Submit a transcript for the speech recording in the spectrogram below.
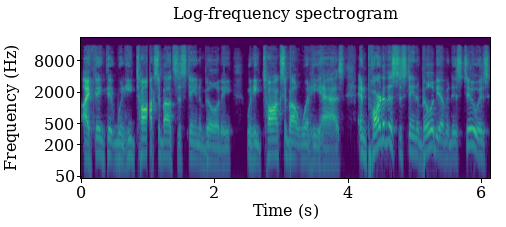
I think that when he talks about sustainability, when he talks about what he has, and part of the sustainability of it is too is,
